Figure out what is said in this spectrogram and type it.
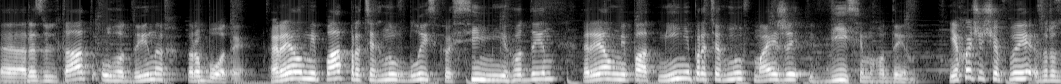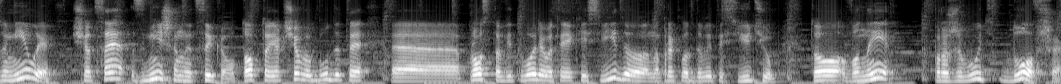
е, результат у годинах роботи. Realme Pad протягнув близько 7 годин, Realme Pad Mini протягнув майже 8 годин. Я хочу, щоб ви зрозуміли, що це змішаний цикл. Тобто, якщо ви будете е, просто відтворювати якесь відео, наприклад, дивитись YouTube, то вони проживуть довше.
